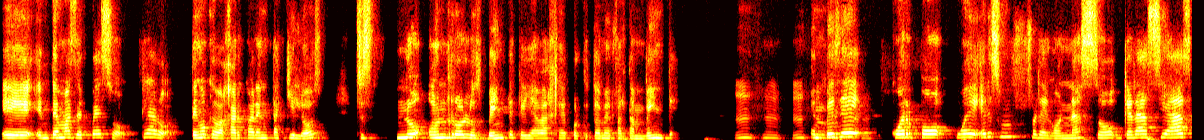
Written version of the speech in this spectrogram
eh, en temas de peso, claro, tengo que bajar 40 kilos, entonces no honro los 20 que ya bajé porque todavía me faltan 20 en vez de cuerpo, güey, eres un fregonazo, gracias,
